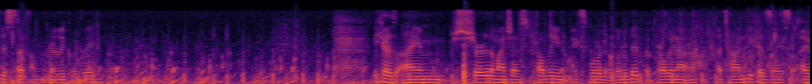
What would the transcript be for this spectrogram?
this stuff really quickly. Because I am sure the mine shaft's probably explored a little bit, but probably not a, a ton, because I, I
